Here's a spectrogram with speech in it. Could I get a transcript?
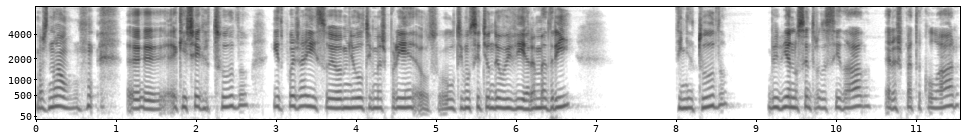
mas não, aqui chega tudo. E depois é isso. Eu, a minha última experiência, o último sítio onde eu vivia era Madrid, tinha tudo, vivia no centro da cidade, era espetacular.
